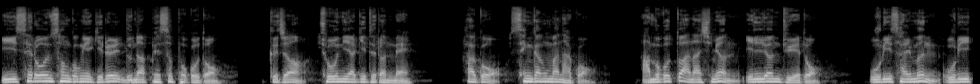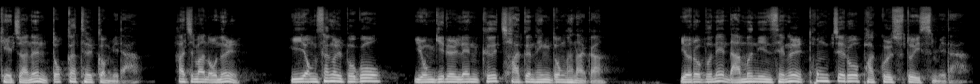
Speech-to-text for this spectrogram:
이 새로운 성공의 길을 눈앞에서 보고도 그저 좋은 이야기 들었네 하고 생각만 하고 아무것도 안 하시면 1년 뒤에도 우리 삶은 우리 계좌는 똑같을 겁니다. 하지만 오늘 이 영상을 보고 용기를 낸 그 작은 행동 하나가 여러분의 남은 인생을 통째로 바꿀 수도 있습니다.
